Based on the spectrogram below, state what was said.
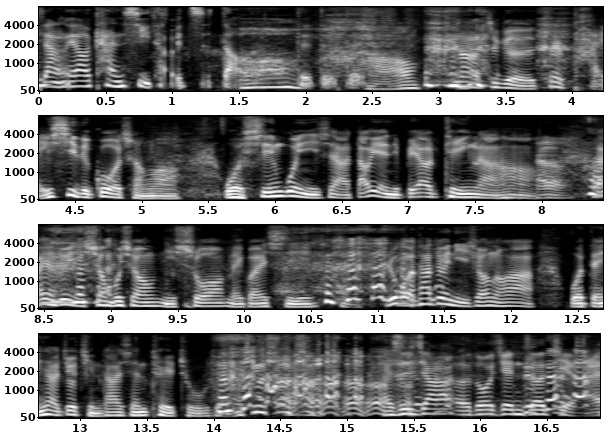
这样要看戏才会知道。哦，对对对。好，那这个在排戏的过程哦，我先问一下导演，你不要听了哈。导演对你凶不凶？你说没关系。如果他对你凶的话，我等一下就请他先退出，还是叫他耳朵先遮起来？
